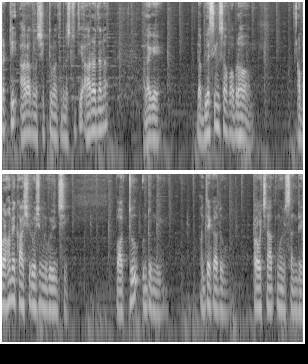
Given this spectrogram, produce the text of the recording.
ప్రతి ఆరాధన శక్తివంతమైన స్థుతి ఆరాధన. అలాగే the blessings of Abraham. Abraham యొక్క ఆశీర్వచనం గురించి పార్ట్ టూ ఉంటుంది. అంతేకాదు ప్రవచనాత్మక సండే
